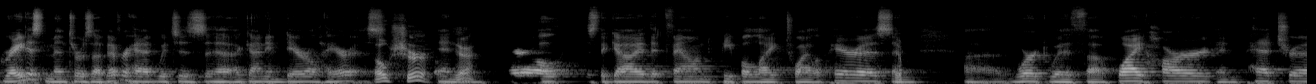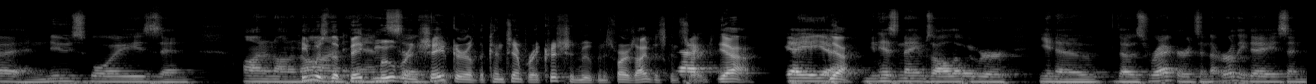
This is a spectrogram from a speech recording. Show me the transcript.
greatest mentors I've ever had, which is uh, a guy named Darrell Harris. Oh, sure. and yeah. Darrell is the guy that found people like Twila Paris and uh, worked with uh, Whiteheart and Petra and Newsboys and on and on and He on. He was the big And mover so and he- shaker of the contemporary Christian movement, as far as I was concerned. Yeah. Yeah, yeah, yeah. Yeah. I mean, his name's all over, you know, those records in the early days. And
